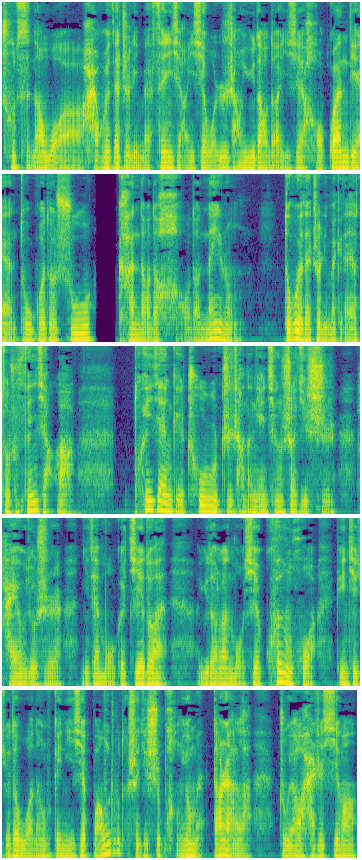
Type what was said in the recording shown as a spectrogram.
除此呢，我还会在这里面分享一些我日常遇到的一些好观点、读过的书、看到的好的内容，都会在这里面给大家做出分享啊。推荐给初入职场的年轻设计师，还有就是你在某个阶段遇到了某些困惑，并且觉得我能给你一些帮助的设计师朋友们。当然了，主要还是希望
